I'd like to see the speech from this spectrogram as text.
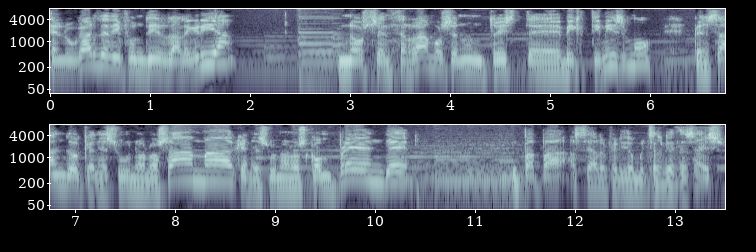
en lugar de difundir la alegría, nos encerramos en un triste victimismo, pensando que Nessuno nos ama, que Nessuno nos comprende. El Papa se ha referido muchas veces a eso,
